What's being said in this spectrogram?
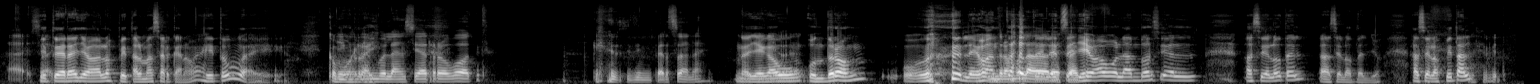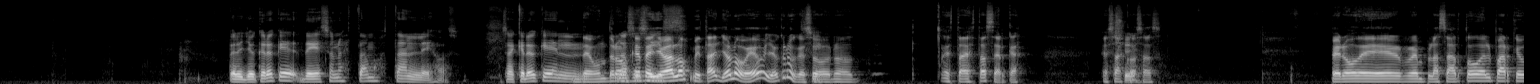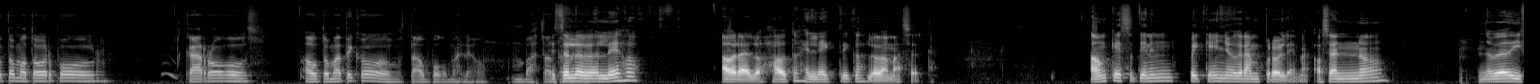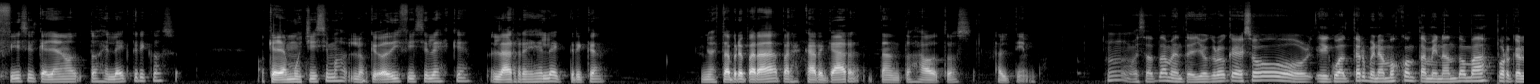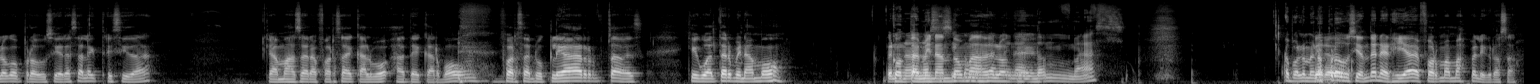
Ah, si te hubiera llevado al hospital más cercano, ¿eh? Y tú, ahí, como un rey. Una ambulancia robot, que sin personas. No llega un, un dron, levanta, te, te lleva volando hacia el, hacia el hotel, hacia el hotel yo, hacia el hospital. Pero yo creo que de eso no estamos tan lejos. O sea, creo que... de un dron que te lleva al hospital, yo lo veo. Yo creo que eso no... Está, está cerca. Esas cosas. Pero de reemplazar todo el parque automotor por carros automáticos está un poco más lejos. Bastante. Eso lo veo lejos. Ahora, los autos eléctricos lo veo más cerca. Aunque eso tiene un pequeño gran problema. O sea, no no veo difícil que hayan autos eléctricos, o que haya muchísimos. Lo que veo difícil es que la red eléctrica no está preparada para cargar tantos autos al tiempo. Mm, exactamente, yo creo que eso igual terminamos contaminando más porque luego producir esa electricidad que vamos a hacer a fuerza de, de carbón, fuerza nuclear, ¿sabes? Que igual terminamos contaminando más de lo que... más o por lo menos produciendo energía de forma más peligrosa.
